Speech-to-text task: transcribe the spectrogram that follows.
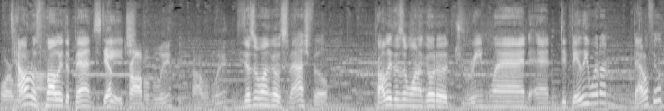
Or Town was probably the banned stage. Yep, probably, probably. He doesn't want to go to Smashville. Probably doesn't want to go to Dreamland. And did Bailey win on Battlefield?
